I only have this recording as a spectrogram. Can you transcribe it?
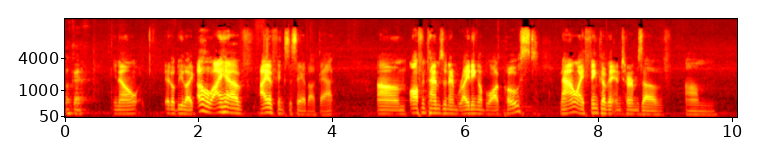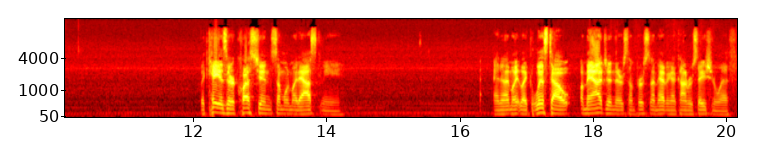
okay. you know, it'll be like, "Oh, I have I have things to say about that." Um, oftentimes, when I'm writing a blog post, now I think of it in terms of um, like, "Hey, is there a question someone might ask me?" And I might like list out. Imagine there's some person I'm having a conversation with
